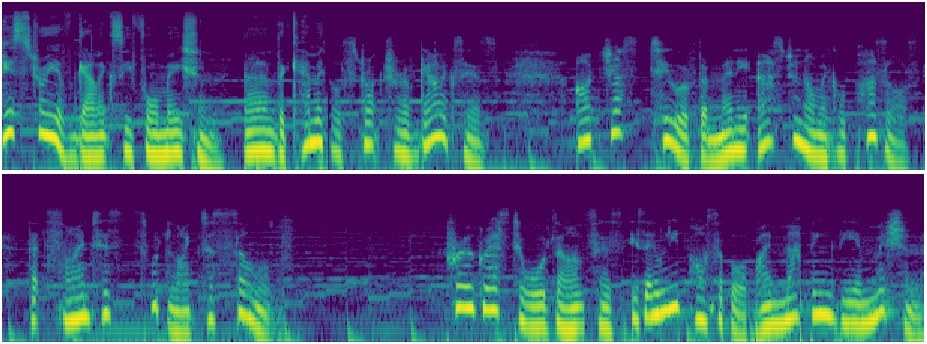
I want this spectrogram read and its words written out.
history of galaxy formation and the chemical structure of galaxies are just two of the many astronomical puzzles that scientists would like to solve. Progress towards answers is only possible by mapping the emission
